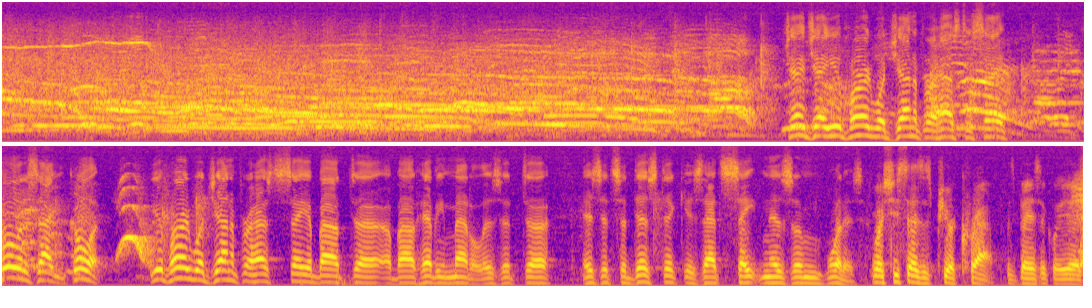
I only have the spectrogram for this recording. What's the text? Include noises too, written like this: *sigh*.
JJ, you've heard what Jennifer has to say. Cool it a second. Cool it. You've heard what Jennifer has to say about uh, about heavy metal. Is it uh, is it sadistic? Is that Satanism? What is it? What she says is pure crap. Is basically it.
